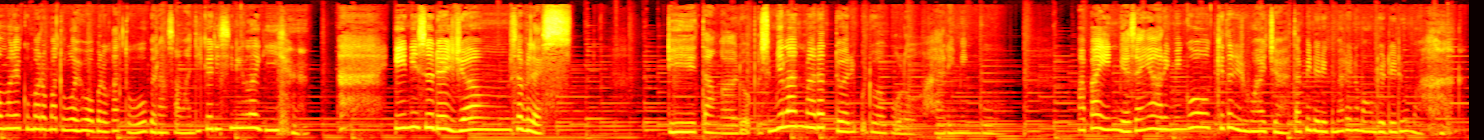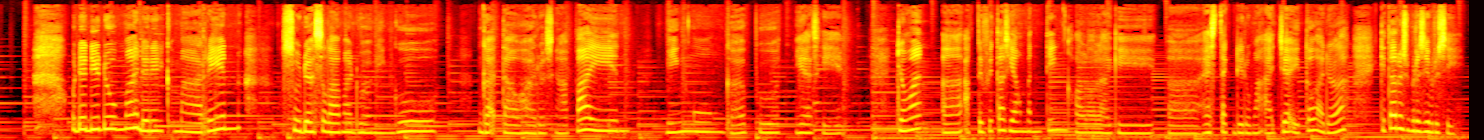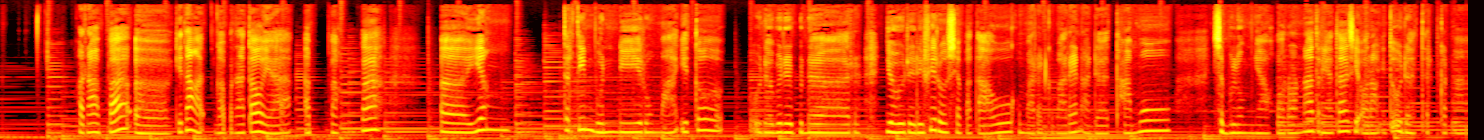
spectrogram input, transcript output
Assalamualaikum warahmatullahi wabarakatuh. Barang sama Dika di sini lagi. Ini sudah jam 11 di tanggal 29 Maret 2020, hari Minggu. Ngapain? Biasanya hari Minggu kita di rumah aja, tapi dari kemarin emang udah di rumah. udah di rumah dari kemarin sudah selama dua minggu, nggak tahu harus ngapain, bingung, gabut, ya sih cuman uh, aktivitas yang penting kalau lagi uh, hashtag di rumah aja itu adalah kita harus bersih bersih karena apa? Uh, kita nggak nggak pernah tahu ya apakah uh, yang tertimbun di rumah itu udah benar-benar jauh dari virus. Siapa tahu kemarin-kemarin ada tamu sebelumnya corona ternyata si orang itu udah terkena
